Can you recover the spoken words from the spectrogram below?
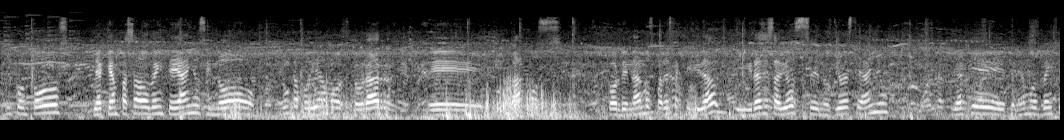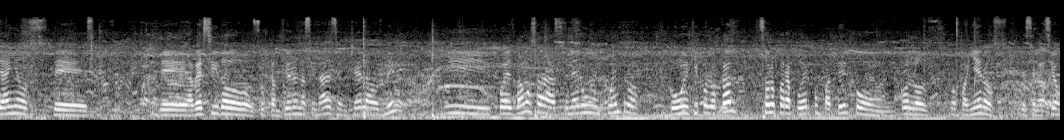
aquí con todos, ya que han pasado 20 años y no nunca podíamos lograr juntarnos, coordinarnos para esta actividad y gracias a Dios se nos dio este año ya que tenemos 20 años de, de haber sido subcampeones nacionales en Chela 2000 y pues vamos a tener un encuentro con un equipo local solo para poder compartir con, con los compañeros de selección.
